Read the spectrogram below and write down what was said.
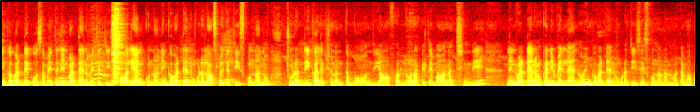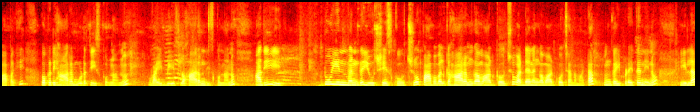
ఇంకా బర్త్డే కోసం అయితే నేను వడ్డానం అయితే తీసుకోవాలి అనుకున్నాను. ఇంకా వడ్డానం కూడా లాస్ట్లో అయితే తీసుకున్నాను. చూడండి కలెక్షన్ అంతా బాగుంది ఆఫర్లో నాకైతే బాగా నచ్చింది. నేను వడ్డానం కానీ వెళ్ళాను. ఇంకా వడ్డానం కూడా తీసేసుకున్నాను అనమాట మా పాపకి. ఒకటి హారం కూడా తీసుకున్నాను. వైట్ బీడ్స్లో హారం తీసుకున్నాను. అది టూ ఇన్ వన్గా యూజ్ చేసుకోవచ్చు. పాప వాళ్ళకి హారంగా వాడుకోవచ్చు వడ్డానంగా వాడుకోవచ్చు అనమాట ఇంకా ఇప్పుడైతే నేను ఇలా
